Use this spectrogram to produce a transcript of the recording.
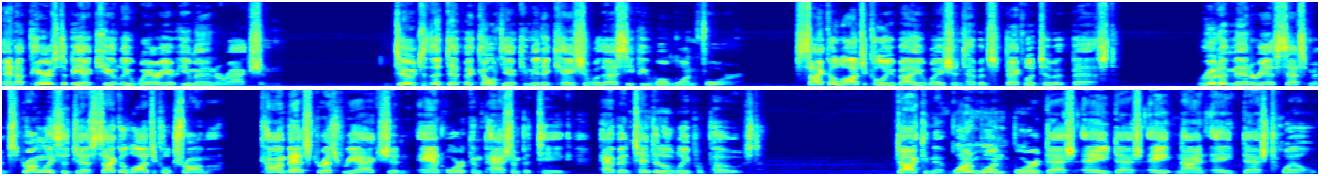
and appears to be acutely wary of human interaction. Due to the difficulty of communication with SCP-114, Psychological evaluations have been speculative at best. Rudimentary assessments strongly suggest psychological trauma, combat stress reaction, and or compassion fatigue have been tentatively proposed. Document 114-A-898-12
